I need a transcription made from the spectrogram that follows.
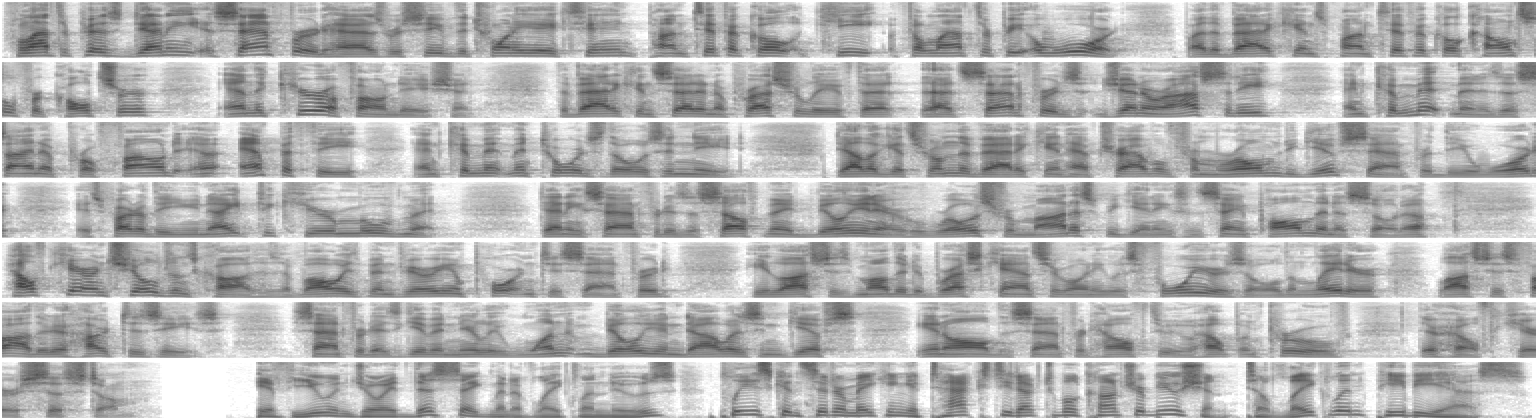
Philanthropist Denny Sanford has received the 2018 Pontifical Key Philanthropy Award by the Vatican's Pontifical Council for Culture and the Cura Foundation. The Vatican said in a press release that, that Sanford's generosity and commitment is a sign of profound empathy and commitment towards those in need. Delegates from the Vatican have traveled from Rome to give Sanford the award as part of the Unite to Cure movement. Denny Sanford is a self-made billionaire who rose from modest beginnings in St. Paul, Minnesota. Healthcare and children's causes have always been very important to Sanford. He lost his mother to breast cancer when he was four years old and later lost his father to heart disease. Sanford has given nearly $1 billion in gifts in all to Sanford Health to help improve their healthcare system. If you enjoyed this segment of Lakeland News, please consider making a tax-deductible contribution to Lakeland PBS.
